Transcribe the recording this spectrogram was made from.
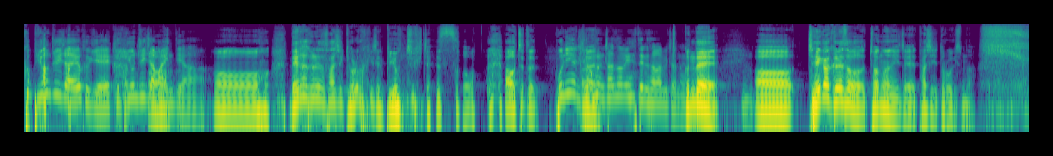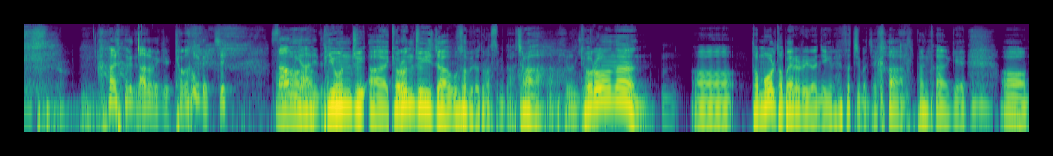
그 비혼주의자예요, 그게. 그 비혼주의자 어. 마인드야. 어, 내가 그래서 사실 결혼하기 전에 비혼주의자였어. 아, 어쨌든. 본인은 결혼 찬성해야 되는 사람이잖아요. 네. 근데, 음. 어, 제가 그래서 저는 이제 다시 돌아오겠습니다. 아, 근데 나도 왜 이렇게 경황됐지? 싸우는 게 어, 아닌데. 비혼주의, 아, 결혼주의자 우섭이로 돌아왔습니다. 자, 아. 결혼은, 음. 어, 더 more the better이라는 얘기를 했었지만 제가 당당하게, 어,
